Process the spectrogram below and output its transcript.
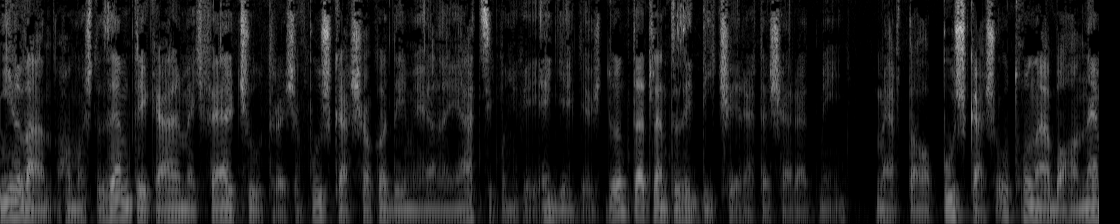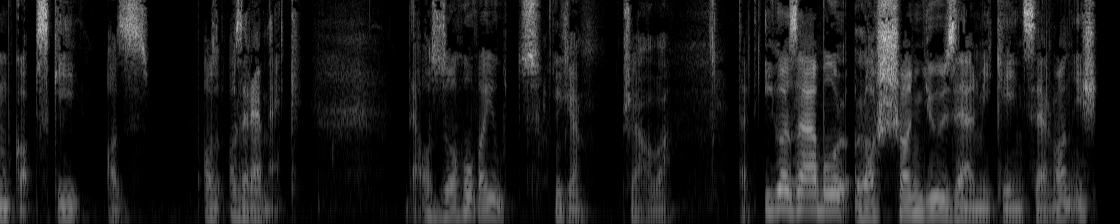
Nyilván, ha most az MTK elmegy felcsútra, és a Puskás Akadémia ellen játszik mondjuk egy egy-egyes döntetlent, az egy dicséretes eredmény. Mert a Puskás otthonába, ha nem kapsz ki, az, az, az remek. De azzal hova jutsz? Igen, sehova. Tehát igazából lassan győzelmi kényszer van, és,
